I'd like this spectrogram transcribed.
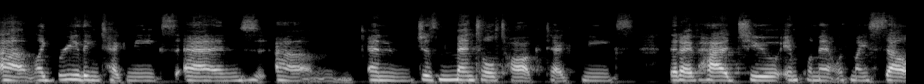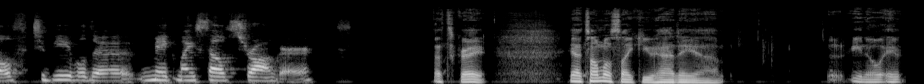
um, like breathing techniques and um, and just mental talk techniques that I've had to implement with myself to be able to make myself stronger. That's great. Yeah, it's almost like you had a, uh, you know, it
